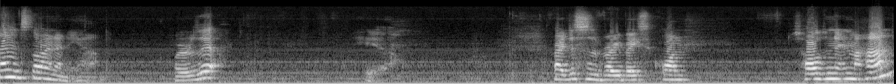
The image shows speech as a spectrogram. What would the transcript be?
And it's not in any hand. Where is it? Here. Right, this is a very basic one. Just holding it in my hand.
